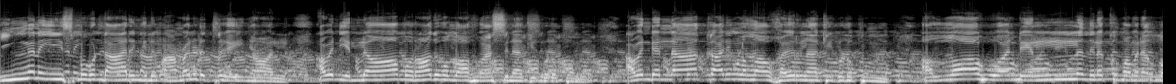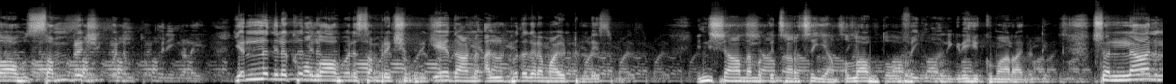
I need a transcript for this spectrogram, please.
ഇങ്ങനെ ഈ ഇസ്മ കൊണ്ട് ആരെങ്കിലും അമലെടുത്തു കഴിഞ്ഞാൽ അവൻ എല്ലാ മുറാദും അള്ളാഹു ആസിനാക്കി കൊടുക്കും. അവന്റെ എല്ലാ കാര്യങ്ങളും അള്ളാഹു ഹൈറിലാക്കി കൊടുക്കും. അള്ളാഹു അവന്റെ എല്ലാ നിലക്കും അവൻ അള്ളാഹു സംരക്ഷിക്കും. എല്ലാ നിലക്കും അള്ളാഹു അവനെ സംരക്ഷിക്കും. ഏതാണ് അത്ഭുതകരമായിട്ടുള്ള ഇസ്മ? ഇൻഷാ നമുക്ക് ചർച്ച ചെയ്യാം. അള്ളാഹു തോഫിക്ക് അനുഗ്രഹിക്കുമാറാകട്ടെ. ചൊല്ലാനും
